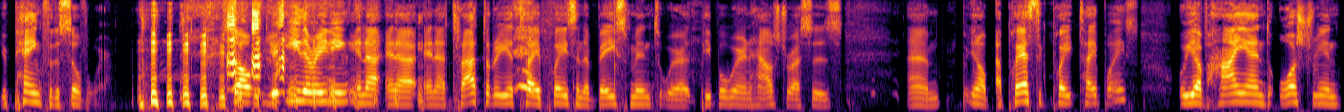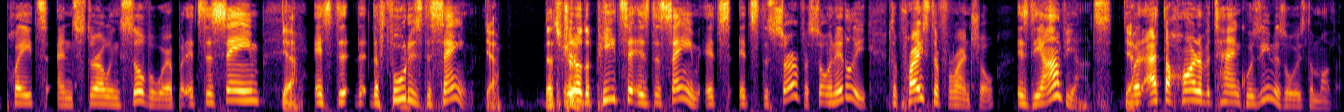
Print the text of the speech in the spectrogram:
You're paying for the silverware. so you're either eating in a in a in a trattoria type place in a basement where people wearing house dresses, and you know a plastic plate type place, or you have high end Austrian plates and sterling silverware. But it's the same. yeah, It's the the, the food is the same. yeah. That's true. You know, the pizza is the same. It's it's the service. So in Italy, the price differential is the ambiance. Yeah. But at the heart of Italian cuisine is always the mother.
